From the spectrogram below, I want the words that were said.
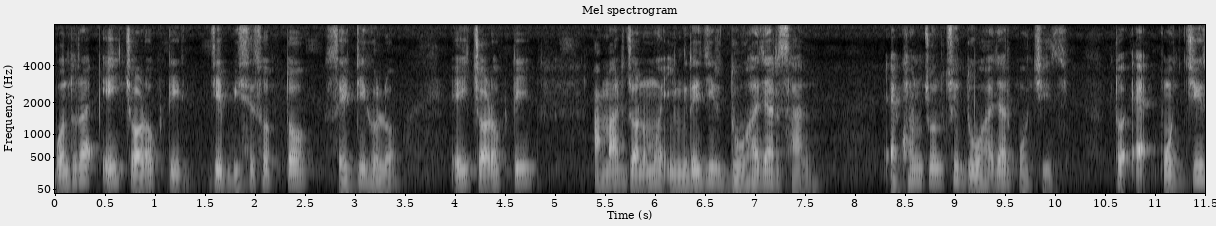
বন্ধুরা, এই চড়কটির যে বিশেষত্ব, সেটি হলো এই চড়কটি আমার জন্ম ইংরেজির দু হাজার সাল, এখন চলছে দু হাজার পঁচিশ। তো পঁচিশ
